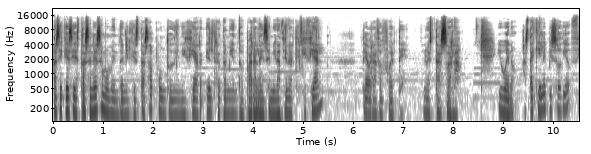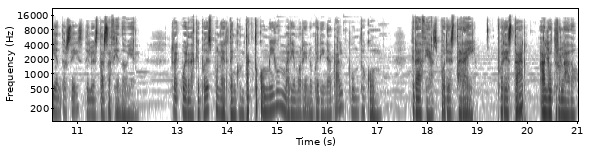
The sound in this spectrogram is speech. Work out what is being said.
Así que si estás en ese momento en el que estás a punto de iniciar el tratamiento para la inseminación artificial, te abrazo fuerte, no estás sola. Y bueno, hasta aquí el episodio 106 de Lo estás haciendo bien. Recuerda que puedes ponerte en contacto conmigo en mariamorenoperinatal.com. Gracias por estar ahí, por estar al otro lado.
